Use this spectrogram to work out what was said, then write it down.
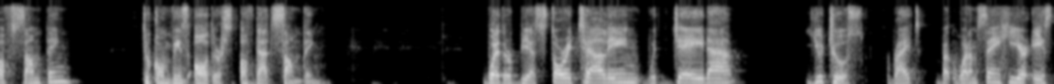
of something to convince others of that something. Whether it be a storytelling with data, you choose, right? But what I'm saying here is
